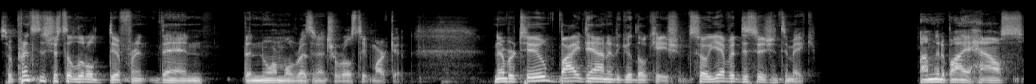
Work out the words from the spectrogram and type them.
So Princeton's just a little different than the normal residential real estate market. Number two, buy down at a good location. So you have a decision to make. I'm going to buy a house,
